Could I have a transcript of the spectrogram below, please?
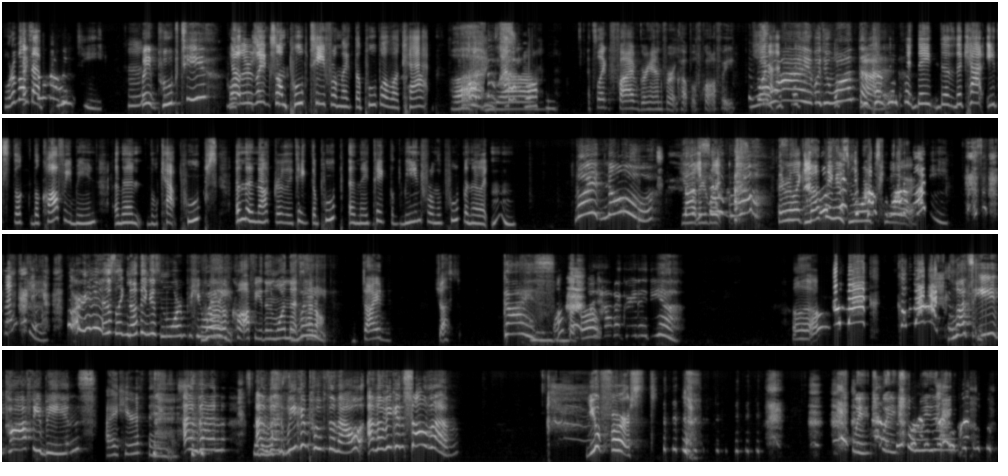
What about I that still poop tea? Wait, poop tea? Yeah, there's like some poop tea from like the poop of a cat. Ugh, That's yeah. It's like five grand for a cup of coffee. Yeah, Like, it's like- why would you want that? because they, they the, the cat eats the, the coffee bean and then the cat poops and then after they take the poop and they take the bean from the poop and they're like mm. What? No. Yeah, That's they're so like gross. they were like nothing is more costs a lot of pure. It's. The argument is like nothing is more pure of coffee than one that's had a died just guys. what the I have a great idea. Hello? Come back! Come back! Let's eat coffee beans, I hear things. and then and then we can poop them out, and then we can sell them. you first. Wait, wait, what do we do?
